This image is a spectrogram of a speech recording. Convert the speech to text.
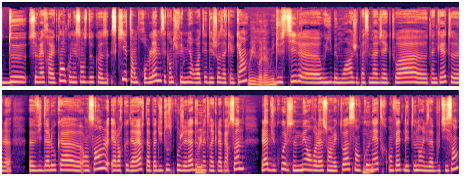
de se mettre avec toi en connaissance de cause. Ce qui est un problème, c'est quand tu fais miroiter des choses à quelqu'un. Oui voilà oui. Du style, euh, oui, ben moi, je vais passer ma vie avec toi, euh, t'inquiète, euh, euh, vida loca euh, ensemble, et alors que derrière, t'as pas du tout ce projet-là de Oui. te mettre avec la personne. Là, du coup, elle se met en relation avec toi sans Mhm. connaître en fait les tenants et les aboutissants.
